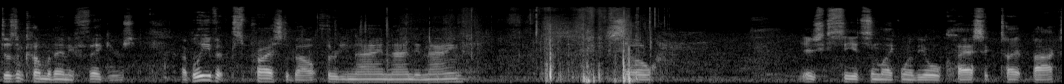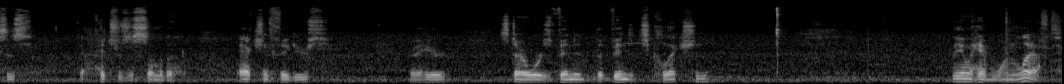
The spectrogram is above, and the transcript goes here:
Doesn't come with any figures. I believe it's priced about $39.99. So, as you can see, it's in like one of the old classic type boxes. Got pictures of some of the action figures right here. Star Wars vintage, the vintage collection. They only have one left.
